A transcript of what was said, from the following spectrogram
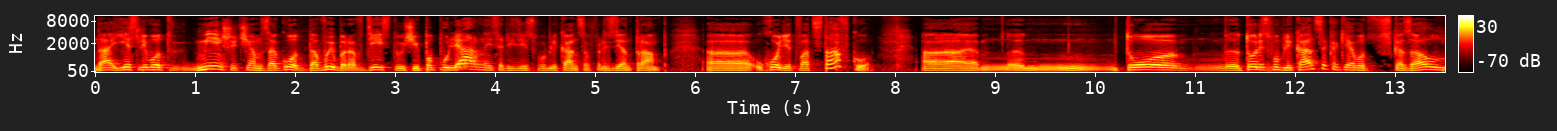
Да? Если вот меньше, чем за год до выборов действующий популярный среди республиканцев президент Трамп э, уходит в отставку, э, то, то республиканцы, как я вот сказал,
